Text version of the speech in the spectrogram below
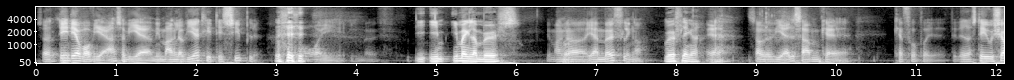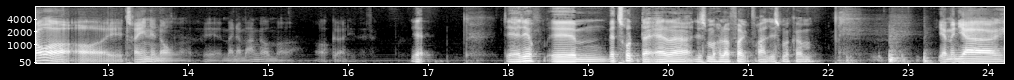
Så okay. det er der, hvor vi er. Så vi, er, vi mangler virkelig disciple over i, i Murph. I, I, I mangler Murphs? Vi mangler, ja, Murphlinger. Murphlinger? Ja, så vi alle sammen kan kan få bevæget os. Det er jo sjovere at, uh, træne, når uh, man er mange om at, at gøre det. Ja, det er det jo. Øhm, hvad tror du, der er der, ligesom holder folk fra ligesom at komme? Jamen, jeg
